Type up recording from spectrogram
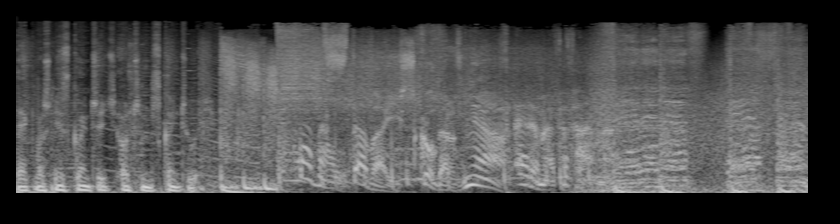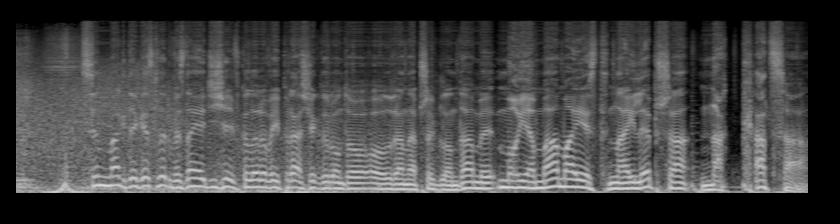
jak masz nie skończyć, o czym skończyłeś. wstawaj, Wstawaj, szkoda dnia w RMF. Syn Magdy Gessler wyznaje dzisiaj w kolorowej prasie, którą to od rana przeglądamy. Moja mama jest najlepsza na kaca.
